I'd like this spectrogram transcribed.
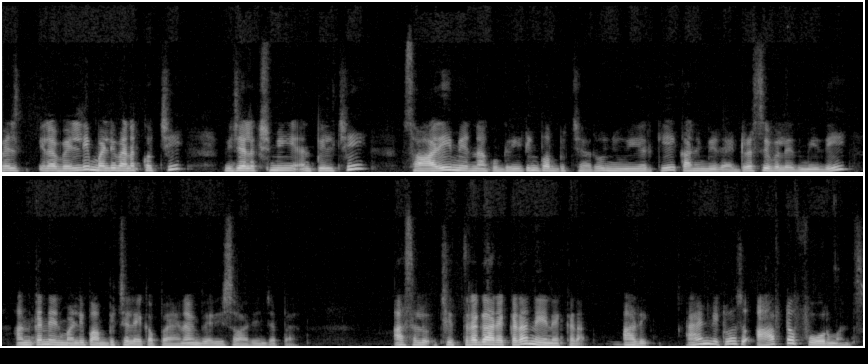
వెల్ ఇలా వెళ్ళి మళ్ళీ వెనక్కి వచ్చి విజయలక్ష్మి అని పిలిచి సారీ మీరు నాకు గ్రీటింగ్ పంపించారు న్యూ ఇయర్కి కానీ మీరు అడ్రస్ ఇవ్వలేదు మీది. అందుకని నేను మళ్ళీ పంపించలేకపోయాను. ఐమ్ వెరీ సారీ అని చెప్పారు. అసలు చిత్ర గారు ఎక్కడ? నేను ఎక్కడ? అది. And it was after four months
